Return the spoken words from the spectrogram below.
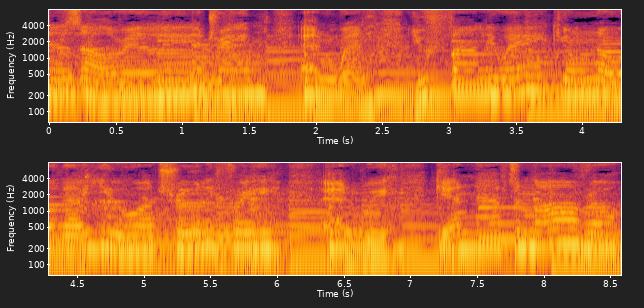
Is all really a dream. And when you finally wake, you'll know that you are truly free. And we can have tomorrow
